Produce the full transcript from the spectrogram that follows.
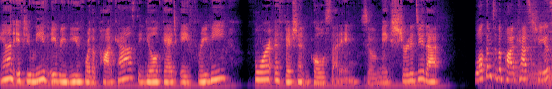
And if you leave a review for the podcast, you'll get a freebie for efficient goal setting. So make sure to do that. Welcome to the podcast She is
